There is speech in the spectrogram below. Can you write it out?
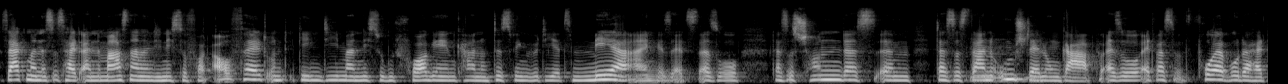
sagt man, es ist halt eine Maßnahme, die nicht sofort auffällt und gegen die man nicht so gut vorgehen kann. Und deswegen wird die jetzt mehr eingesetzt. Also das ist schon, dass, ähm, dass es da eine Umstellung gab. Also etwas vorher wurde halt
